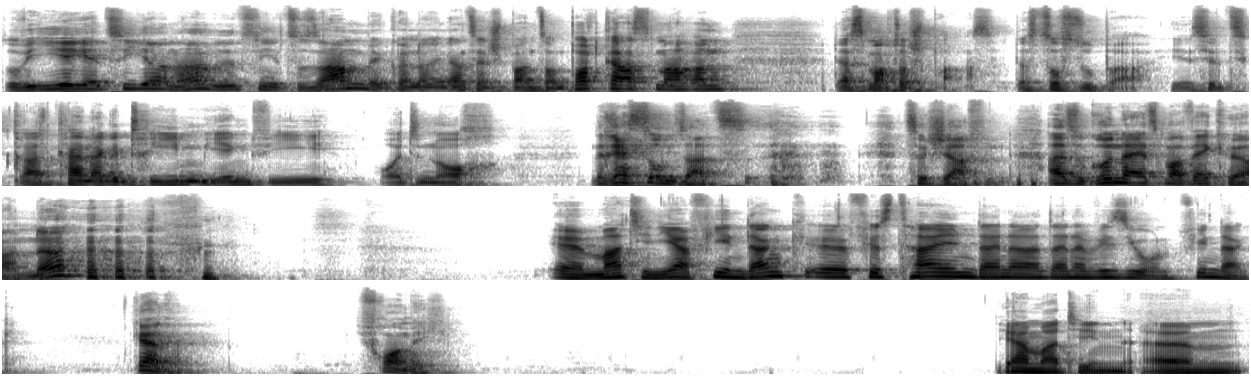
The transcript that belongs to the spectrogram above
so wie ihr jetzt hier. Ne? Wir sitzen hier zusammen, wir können dann ganz entspannt so einen Podcast machen. Das macht doch Spaß. Das ist doch super. Hier ist jetzt gerade keiner getrieben, irgendwie heute noch einen Restumsatz zu schaffen. Also Gründer jetzt mal weghören, ne? äh, Martin, ja, vielen Dank äh, fürs Teilen deiner, deiner Vision. Vielen Dank. Gerne. Ich freue mich. Ja, Martin, ähm,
